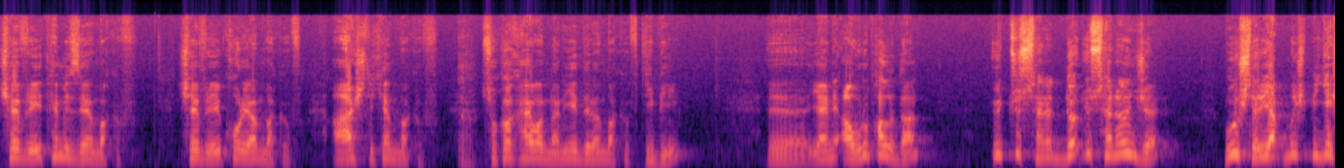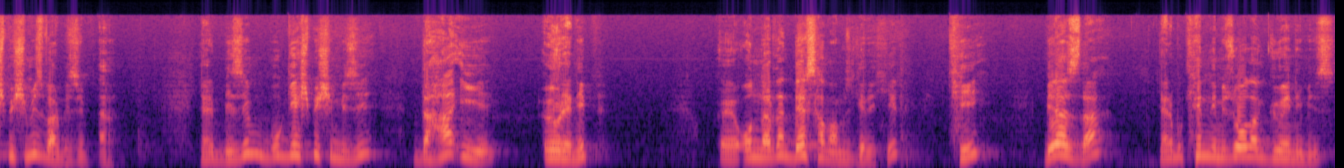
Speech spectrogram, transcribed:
Çevreyi temizleyen vakıf, çevreyi koruyan vakıf, ağaç diken vakıf, sokak hayvanlarını yediren vakıf gibi. Ee, yani Avrupalı'dan 300 sene, 400 sene önce bu işleri yapmış bir geçmişimiz var bizim. Evet. Yani bizim bu geçmişimizi daha iyi öğrenip e, onlardan ders almamız gerekir ki biraz da yani bu kendimize olan güvenimiz,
